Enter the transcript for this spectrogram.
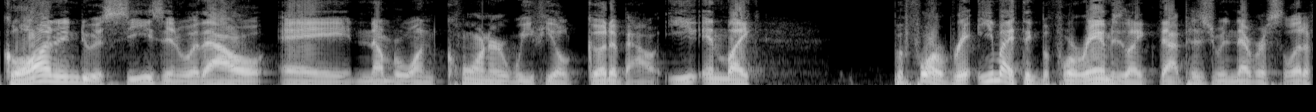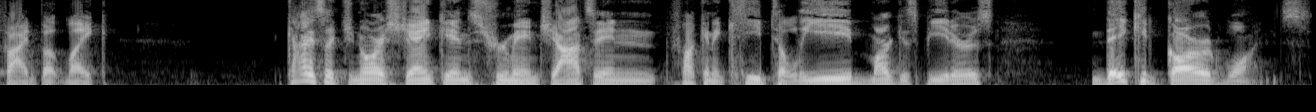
gone into a season without a number one corner we feel good about and like before you might think before Ramsey like that position was never solidified but like guys like Janoris Jenkins, Trumaine Johnson, fucking Aqib Talib, Marcus Peters, they could guard ones.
